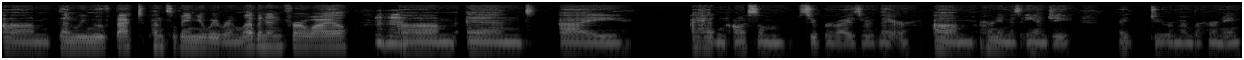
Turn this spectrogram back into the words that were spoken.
Um, then we moved back to Pennsylvania. We were in Lebanon for a while, Mhm. um, and I I had an awesome supervisor there. Um, her name is Angie. I do remember her name.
